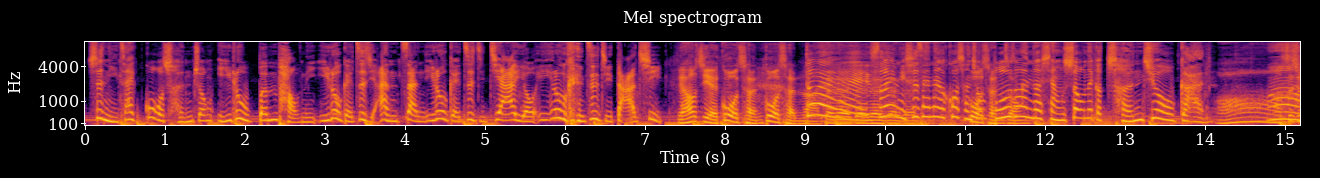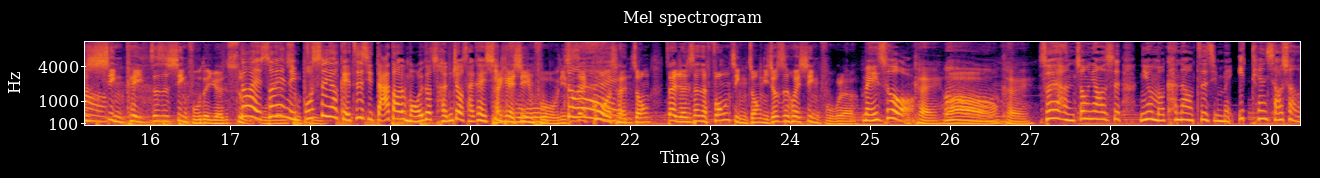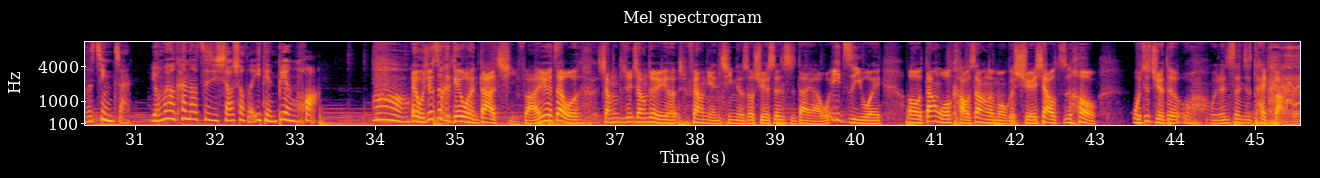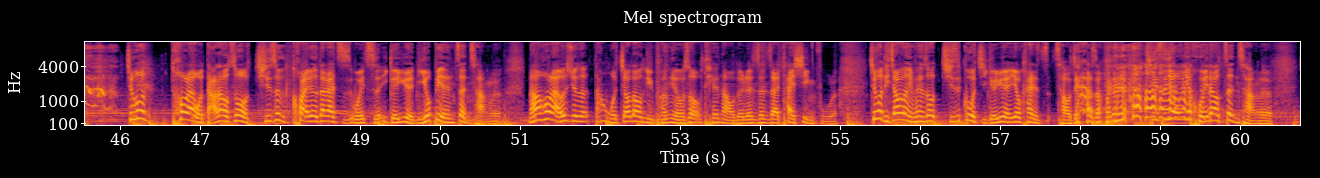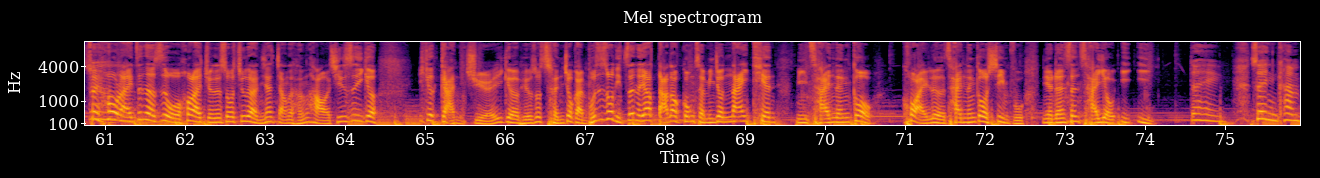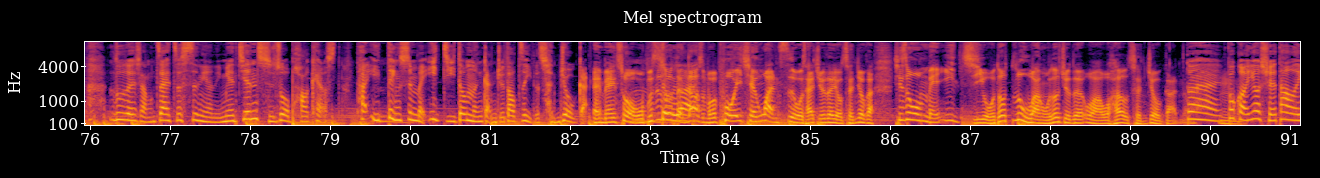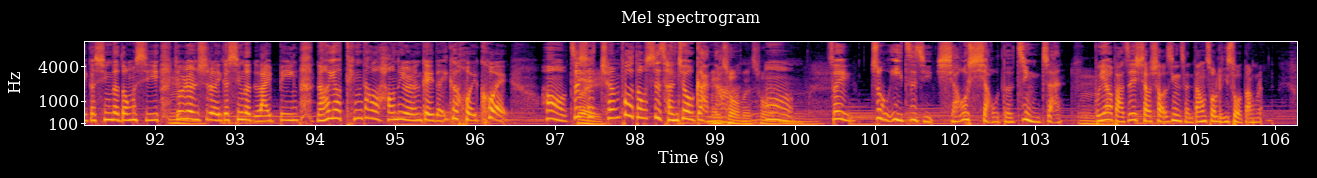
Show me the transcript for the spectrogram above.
是你在过程中一路奔跑，你一路给自己按赞，一路给自己加油，一路给自己打气。了解过程，过程了。对，对，对，对，所以你是在那个过程中不断的享受那个成就感。哦，哦，这就是幸，可以，这是幸福的元素。对，所以你不是要给自己达到某一个成就才可以幸福，才可以幸福。你是在过程中，在人生的风景中，你就是会幸福了。没错。OK，哇，哦，OK。所以很重要的是，你有没有看到自己每一天小小的进展，有没有看到自己小小的一点变化？哦，哎、欸，我觉得这个给我很大的启发，因为在我相对相对于非常年轻的时候，学生时代啊，我一直以为，哦，当我考上了某个学校之后，我就觉得哇，我人生真是太棒了。结果后来我达到之后，其实这个快乐大概只维持了一个月，你又变成正常了。然后后来我就觉得，当我交到女朋友的时候，天哪，我的人生实在太幸福了。结果你交到女朋友的时候，其实过几个月又开始吵架什么的，其实又又回到正常了。所以后来真的是我后来觉得说，Julia，你现在讲的很好，其实是一个一个感觉，一个比如说成就感，不是说你真的要达到功成名就那一天，你才能够快乐，才能够幸福，你的人生才有意义。对，所以你看，陆队长在这四年里面坚持做 podcast，他一定是每一集都能感觉到自己的成就感。哎，没错，我不是说等到什么破一千万次我才觉得有成就感，其实我每一集我都录完，我都觉得哇，我好有成就感哦。对，嗯、不管又学到了一个新的东西，又认识了一个新的来宾，嗯、然后又听到了好女人给的一个回馈，哦，这些全部都是成就感啊。没错，没错，嗯。所以注意自己小小的进展，嗯、不要把这些小小的进展当做理所当然。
